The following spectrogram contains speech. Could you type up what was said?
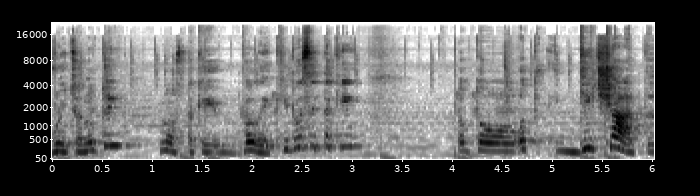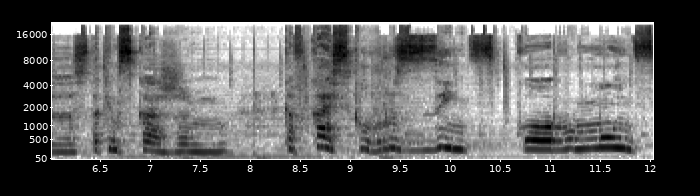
витягнутий, нос такий великий, досить такий. Тобто, от дівчат е, з таким, скажем, кавказько-грузинсько-румунським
